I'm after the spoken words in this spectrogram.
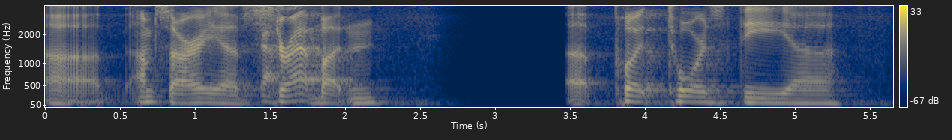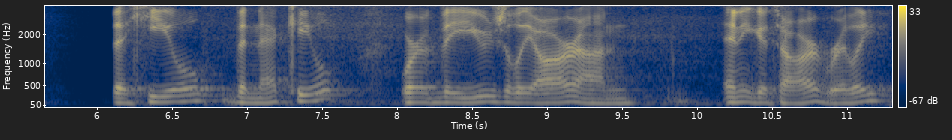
Uh, I'm sorry, a strap button uh, put towards the uh, the heel, the neck heel, where they usually are on any guitar, really.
